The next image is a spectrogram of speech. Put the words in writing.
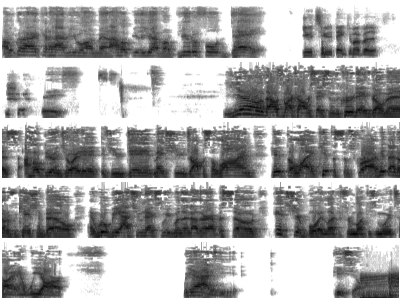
I'm glad I could have you on, man. I hope you you have a beautiful day. you too. Thank you, my brother. Peace. Yo, that was my conversation with the Kru, Dave Gomez. I hope you enjoyed it. If you did, make sure you drop us a line, hit the like, hit the subscribe, hit that notification bell, and we'll be at you next week with another episode. It's your boy Lucky from Lucky's Muay Thai, and we are, we out of here. Peace, y'all.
